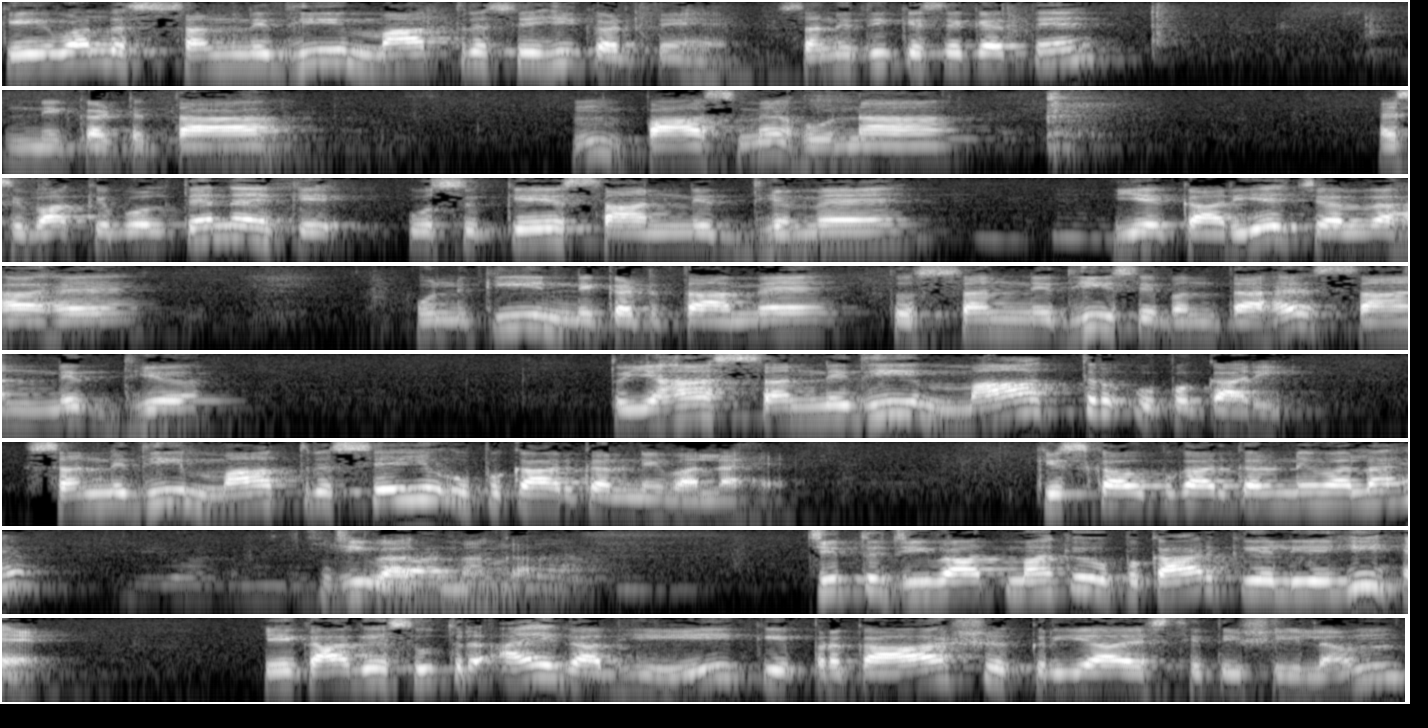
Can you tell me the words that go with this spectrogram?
केवल सन्निधि मात्र से ही करते हैं। सन्निधि किसे कहते हैं? निकटता हम्म, पास में होना ऐसे वाक्य बोलते हैं ना कि उसके सानिध्य में ये कार्य चल रहा है। उनकी निकटता में तो सन्निधि से बनता है सानिध्य तो यहाँ सन्निधि मात्र उपकारी, सन्निधि मात्र से ये उपकार करने वाला है। किसका उपकार करने वाला है? जीवात्मा का। चित्त जीवात्मा के उपकार के लिए ही है। एक आगे सूत्र आएगा भी कि प्रकाश क्रिया स्थितिशीलम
